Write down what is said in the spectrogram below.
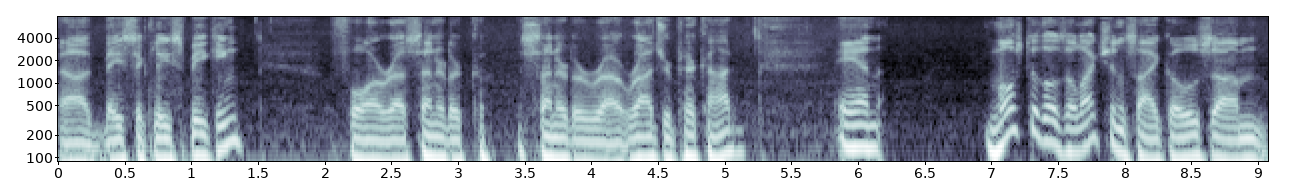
uh, basically speaking, for uh, Senator Senator uh, Roger Picard. And most of those election cycles, um,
